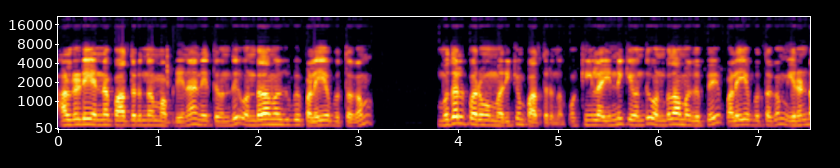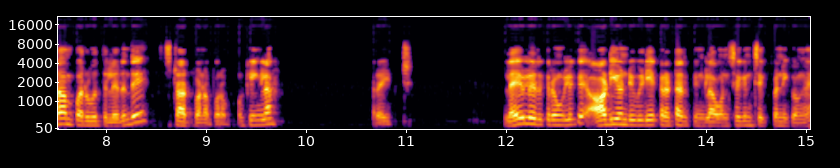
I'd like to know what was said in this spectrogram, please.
ஆல்ரெடி என்ன பார்த்துருந்தோம் அப்படின்னா நேற்று வந்து ஒன்பதாம் வகுப்பு பழைய புத்தகம் முதல் பருவம் வரைக்கும் பார்த்துருந்தோம். ஓகேங்களா இன்றைக்கி வந்து ஒன்பதாம் வகுப்பு பழைய புத்தகம் இரண்டாம் பருவத்திலிருந்து ஸ்டார்ட் பண்ண போகிறோம் ஓகேங்களா ரைட் லைவில் இருக்கிறவங்களுக்கு ஆடியோ அண்ட் வீடியோ கரெக்டாக இருக்குங்களா? ஒன் செகண்ட் செக் பண்ணிக்கோங்க.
